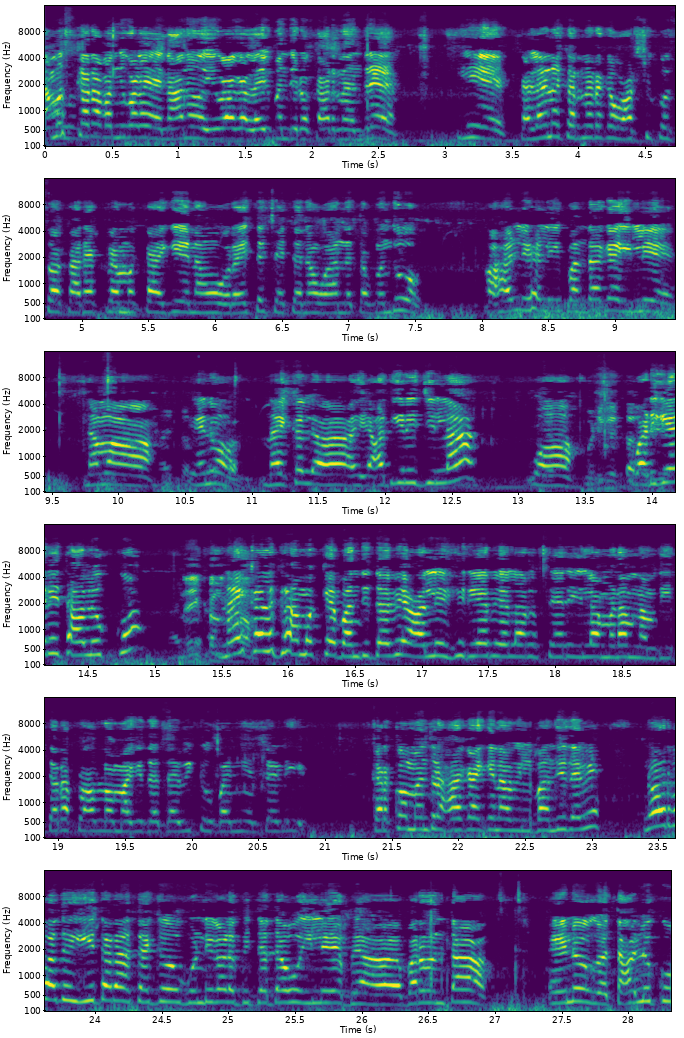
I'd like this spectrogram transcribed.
ನಮಸ್ಕಾರ ಬಂಧುಗಳೇ. ನಾನು ಇವಾಗ ಲೈವ್ ಬಂದಿರೋ ಕಾರಣ ಅಂದ್ರೆ ಈ ಕಲ್ಯಾಣ ಕರ್ನಾಟಕ ವಾರ್ಷಿಕೋತ್ಸವ ಕಾರ್ಯಕ್ರಮಕ್ಕಾಗಿ ನಾವು ರೈತ ಚೈತನ್ಯ ವಾಹನ ತಗೊಂಡು ಹಳ್ಳಿ ಹಳ್ಳಿ ಬಂದಾಗ ಇಲ್ಲಿ ನಮ್ಮ ಏನು ನೈಕಲ್ ಯಾದಗಿರಿ ಜಿಲ್ಲಾ ಬಡಗೇರಿ ತಾಲೂಕು ನೈಕಲ್ ಗ್ರಾಮಕ್ಕೆ ಬಂದಿದ್ದಾವೆ. ಅಲ್ಲಿ ಹಿರಿಯರು ಎಲ್ಲರೂ ಸೇರಿ, ಇಲ್ಲ ಮೇಡಮ್ ನಮ್ದು ಈ ತರ ಪ್ರಾಬ್ಲಮ್ ಆಗಿದೆ. ದಯವಿಟ್ಟು ಬನ್ನಿ ಅಂತೇಳಿ ಕರ್ಕೊಂಬಂದ್ರು ಹಾಗಾಗಿ ನಾವು ಇಲ್ಲಿ ಬಂದಿದ್ದೇವೆ. ನೋಡ್ಬೋದು ಈ ಥರ ತೆಗ್ಗು ಗುಂಡಿಗಳು ಬಿದ್ದದ್ದವು. ಇಲ್ಲಿ ಬರುವಂಥ ಏನು ತಾಲೂಕು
